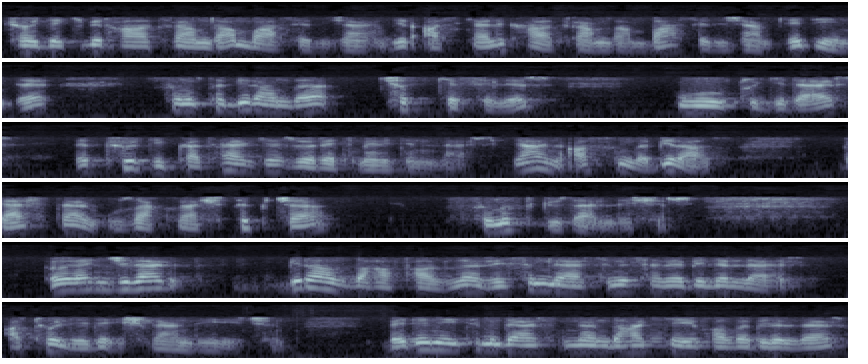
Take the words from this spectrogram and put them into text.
köydeki bir hatıramdan bahsedeceğim, bir askerlik hatıramdan bahsedeceğim dediğinde sınıfta bir anda çıt kesilir, uğultu gider ve pür dikkat herkes öğretmeni dinler. Yani aslında biraz dersten uzaklaştıkça sınıf güzelleşir. Öğrenciler biraz daha fazla resim dersini sevebilirler atölyede işlendiği için. Beden eğitimi dersinden daha keyif alabilirler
